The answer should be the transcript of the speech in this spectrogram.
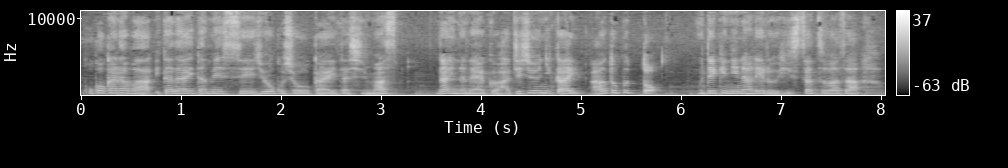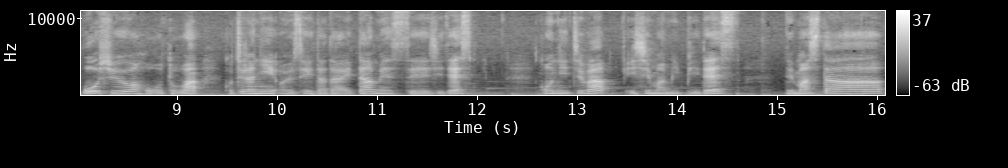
ここからはいただいたメッセージをご紹介いたします。第782回アウトプット無敵になれる必殺技欧州和法とはこちらにお寄せいただいたメッセージです。こんにちは、石間みぴです。出ました。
